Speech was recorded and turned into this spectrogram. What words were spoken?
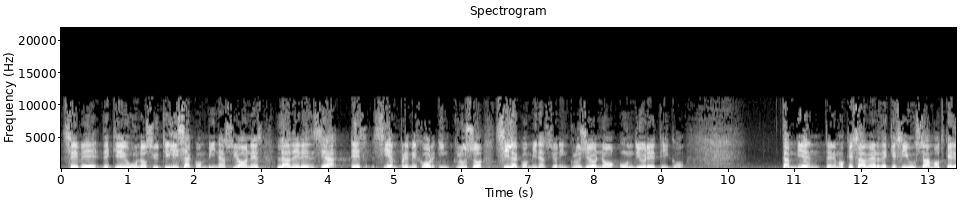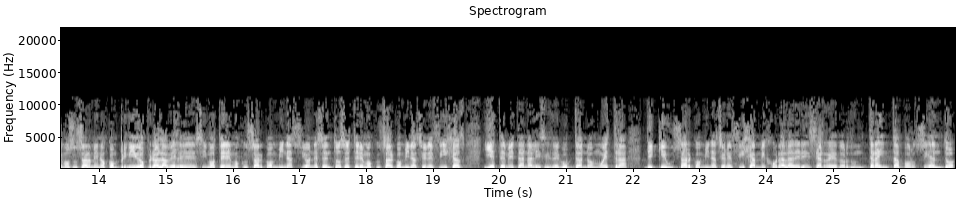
se ve de que uno si utiliza combinaciones, la adherencia es siempre mejor, incluso si la combinación incluye o no un diurético. También tenemos que saber de que si usamos, queremos usar menos comprimidos, pero a la vez le decimos tenemos que usar combinaciones, entonces tenemos que usar combinaciones fijas. Y este metaanálisis de Gupta nos muestra de que usar combinaciones fijas mejora la adherencia alrededor de un 30%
